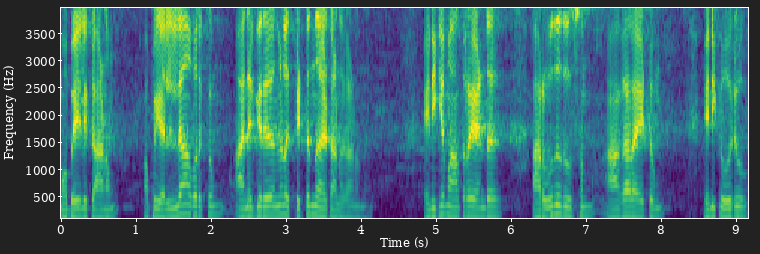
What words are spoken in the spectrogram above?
മൊബൈലിൽ കാണും. അപ്പോൾ എല്ലാവർക്കും അനുഗ്രഹങ്ങൾ കിട്ടുന്നതായിട്ടാണ് കാണുന്നത്. എനിക്ക് മാത്രമേ ഏണ്ട് അറുപത് ദിവസം ആകാറായിട്ടും എനിക്കൊരു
